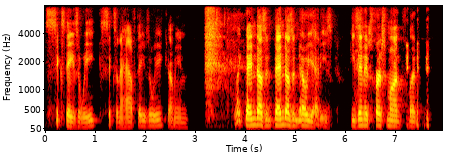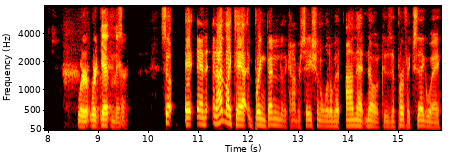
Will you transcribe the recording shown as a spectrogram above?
six days a week six and a half days a week. I mean like ben doesn't ben doesn't know yet. He's he's in his first month but we're we're getting there. So, and and I'd like to bring Ben into the conversation a little bit on that note because it's a perfect segue.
